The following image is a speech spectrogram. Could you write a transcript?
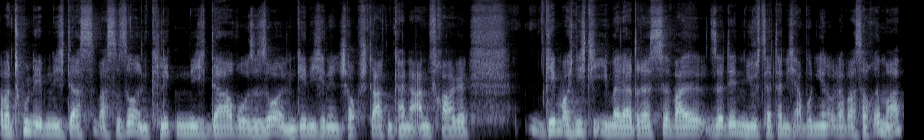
aber tun eben nicht das, was sie sollen, klicken nicht da, wo sie sollen, gehen nicht in den Shop, starten keine Anfrage, geben euch nicht die E-Mail-Adresse, weil sie den Newsletter nicht abonnieren oder was auch immer.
